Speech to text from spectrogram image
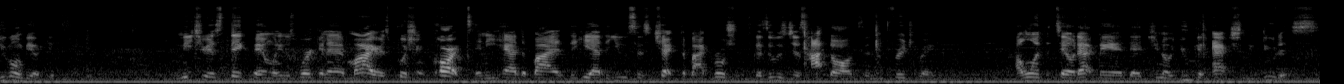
You're going to be able to get there. Demetrius Thigpen when he was working at Meijers pushing carts and he had to buy, he had to use his check to buy groceries because it was just hot dogs in the refrigerator. I wanted to tell that man that you know you can actually do this.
